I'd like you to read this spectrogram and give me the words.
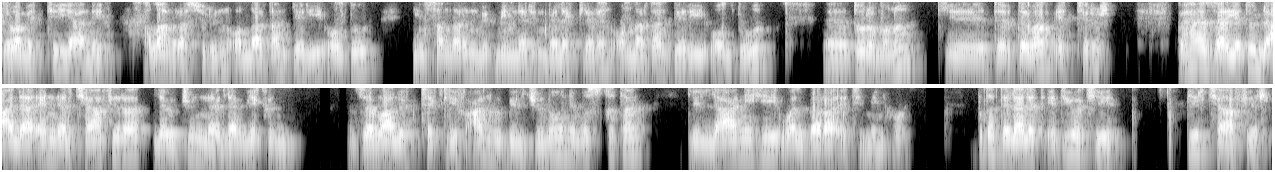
devam ettiği yani Allah ve Resulü'nün onlardan beri olduğu insanların, müminlerin, meleklerin onlardan beri olduğu e, durumunu e, de, devam ettirir. Ve haza yedullu ala ennel kafira lev cünne lem yekun zevalü teklif anhu bil cununi muskıtan lillanihi vel beraeti minhu. Bu da delalet ediyor ki bir kafir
